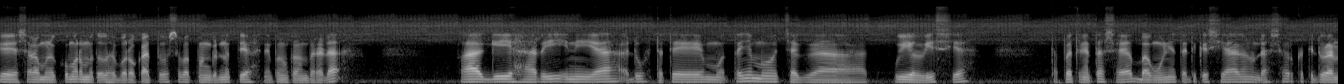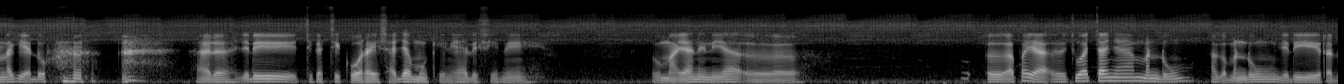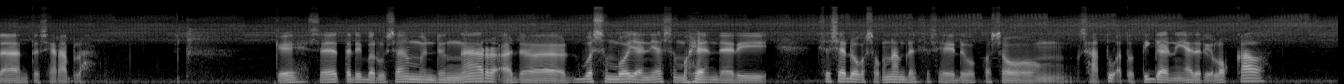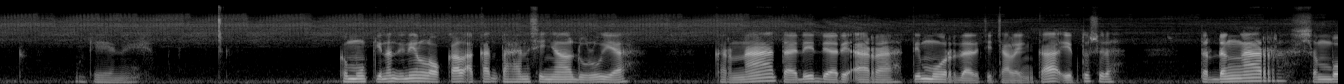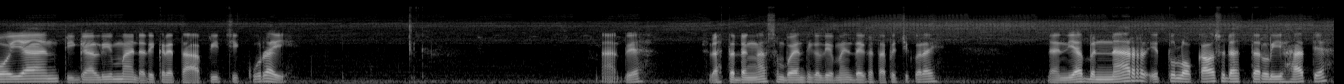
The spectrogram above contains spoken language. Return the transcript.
Oke, assalamualaikum warahmatullahi wabarakatuh, sobat penggenut ya, dan kalian berada. Pagi hari ini ya, aduh, tete mau tanya mau cagat wilis ya, tapi ternyata saya bangunnya tadi kesiangan, udah sahur ketiduran lagi, aduh. ada jadi cikat cikurai saja mungkin ya di sini. Lumayan ini ya, eh, eh, apa ya, eh, cuacanya mendung, agak mendung, jadi radaan terserap lah. Oke, saya tadi barusan mendengar ada dua semboyan ya, semboyan dari CC 206 dan CC 201 atau 3 nih ya dari lokal. Mungkin nih. Kemungkinan ini lokal akan tahan sinyal dulu ya. Karena tadi dari arah timur dari Cicalengka itu sudah terdengar semboyan 35 dari kereta api Cikuray nah itu ya. Sudah terdengar semboyan 35 dari kereta api Cikuray dan ya benar itu lokal sudah terlihat ya.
